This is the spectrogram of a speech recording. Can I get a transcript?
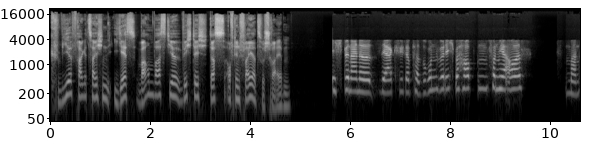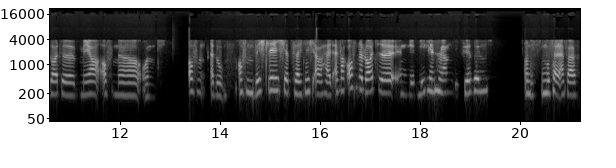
queer Fragezeichen yes. Warum war es dir wichtig, das auf den Flyer zu schreiben? Ich bin eine sehr queere Person, würde ich behaupten, von mir aus. Man sollte mehr offene und offen, also offensichtlich jetzt vielleicht nicht, aber halt einfach offene Leute in den Medien haben, die queer sind. Und es muss halt einfach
